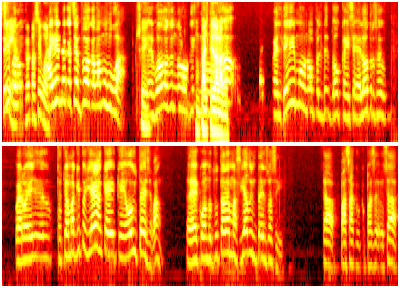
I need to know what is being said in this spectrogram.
Sí, Sí, pero me pasa igual. hay gente que se enfoca, vamos a jugar. Sí. Y el juego se nos, Un partido a la vez. Perdimos, no perdimos. Ok, el otro se. Pero ellos- estos chamaquitos llegan que, que hoy ustedes se van. Cuando tú estás demasiado intenso así. O sea, pasa, pasa. O sea,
